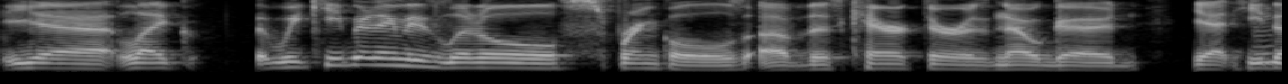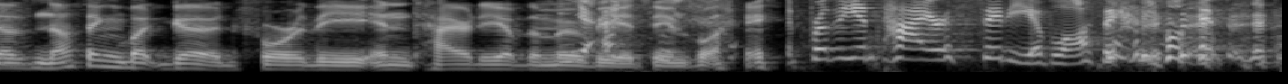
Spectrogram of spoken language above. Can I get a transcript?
Yeah, like we keep getting these little sprinkles of this character is no good, yet he does nothing but good for the entirety of the movie, Mm-hmm. Yeah. it seems like. For the entire city of Los Angeles,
